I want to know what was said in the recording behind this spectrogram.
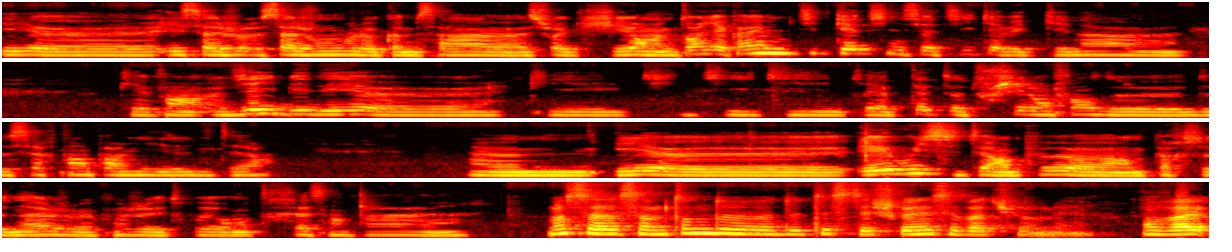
et, euh, et ça, ça, jongle comme ça euh, sur les clichés. En même temps, il y a quand même une petite quête initiatique avec Kena, euh, qui est, enfin, vieille BD euh, qui, qui, qui, qui, a peut-être touché l'enfance de, de, certains parmi les auditeurs. Euh, et, et oui, c'était un peu un personnage que moi j'avais trouvé vraiment très sympa. Moi, ça, ça me tente de, de tester. Je connaissais pas, tu vois, mais. On va,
